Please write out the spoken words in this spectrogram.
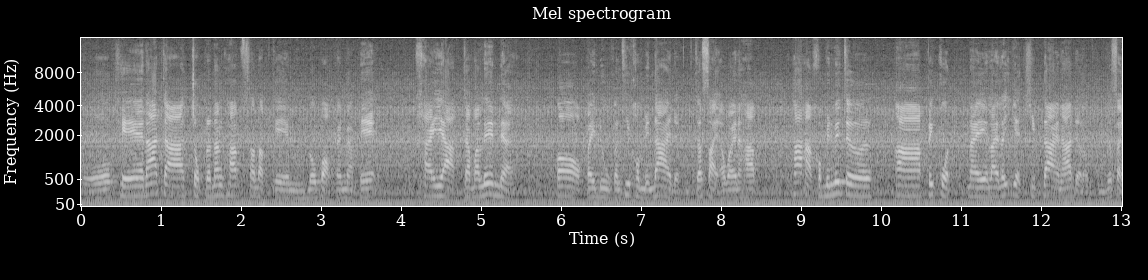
โอเค น่าจะจบแล้วนะครับสำหรับเกมโรบอกในแมปนี้ใครอยากจะมาเล่นเนี่ย ก็ไปดูกันที่คอมเมนต์ได้เดี๋ยวผมจะใส่เอาไว้นะครับ ถ้าหากคอมเมนต์ไม่เจออ่าไปกดในรายละเอียดคลิปได้นะ เดี๋ยวผมจะใส่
